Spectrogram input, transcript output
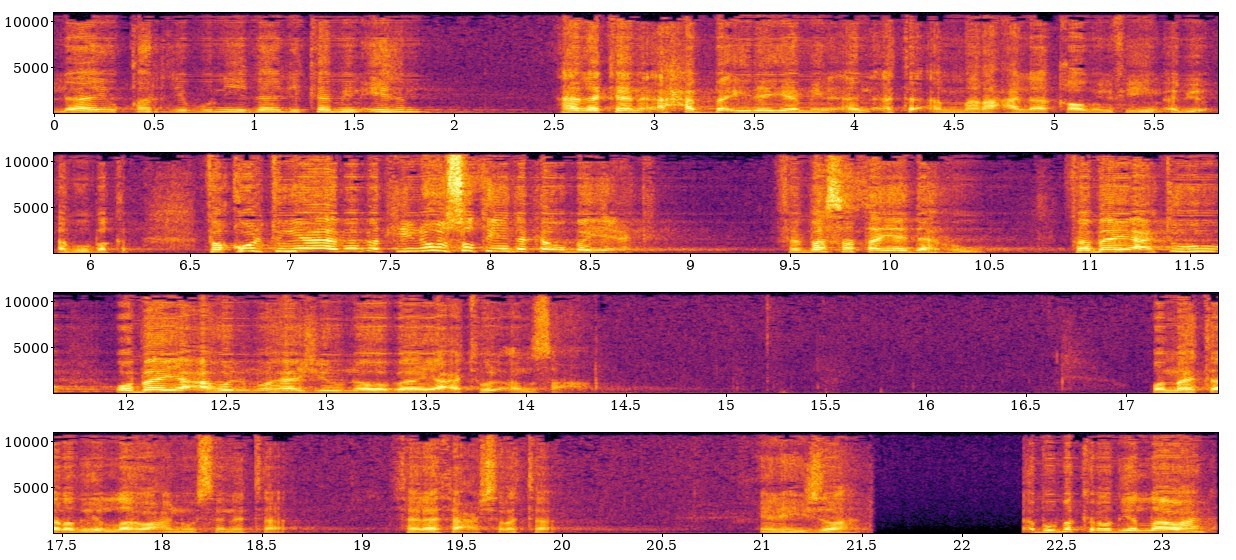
لا يقربني ذلك من إذن. هذا كان أحب إلي من أن أتأمر على قوم فيهم أبو بكر. فقلت يا أبا بكر نوسط يدك أبيعك فبسط يده فبايعته وبايعه المهاجرون وبايعته الأنصار. ومات رضي الله عنه سنة ثلاث عشرة يعني هجرة. أبو بكر رضي الله عنه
